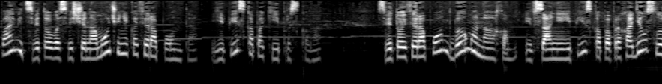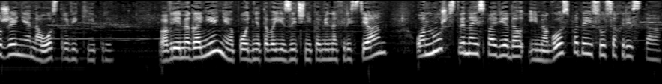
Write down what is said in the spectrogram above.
Память святого священномученика Ферапонта, епископа Кипрского. Святой Ферапонт был монахом и в сане епископа проходил служение на острове Кипре. Во время гонения, поднятого язычниками на христиан, он мужественно исповедал имя Господа Иисуса Христа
